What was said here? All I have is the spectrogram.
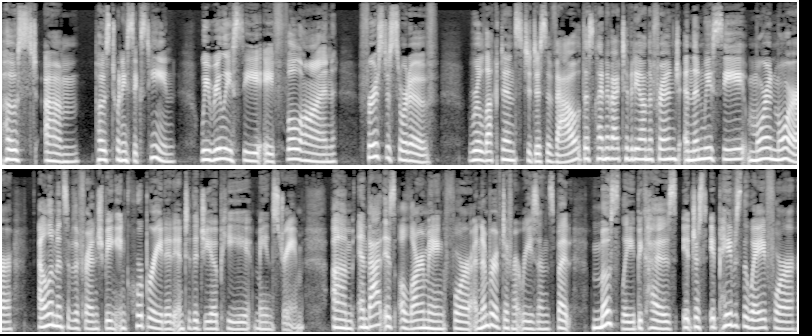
post um, post 2016, we really see a full on, first, a sort of reluctance to disavow this kind of activity on the fringe. And then we see more and more elements of the fringe being incorporated into the GOP mainstream. Um, and that is alarming for a number of different reasons, but mostly because it just it paves the way for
